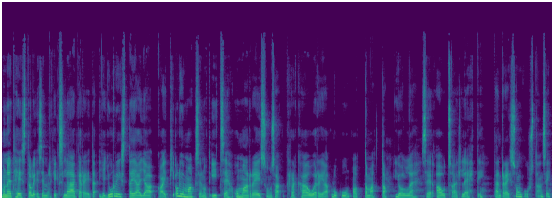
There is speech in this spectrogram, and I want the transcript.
Monet heistä oli esimerkiksi lääkäreitä ja juristeja, ja kaikki oli maksanut itse oman reissunsa Krakaueria lukuun ottamatta, jolle se Outside-lehti tämän reissun kustansi.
